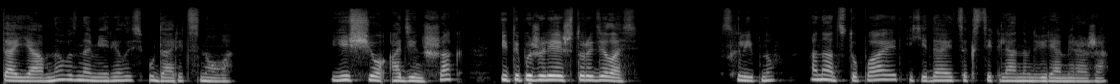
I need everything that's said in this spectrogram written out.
Та явно вознамерилась ударить снова. «Еще один шаг, и ты пожалеешь, что родилась!» Схлипнув, она отступает и кидается к стеклянным дверям миража.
